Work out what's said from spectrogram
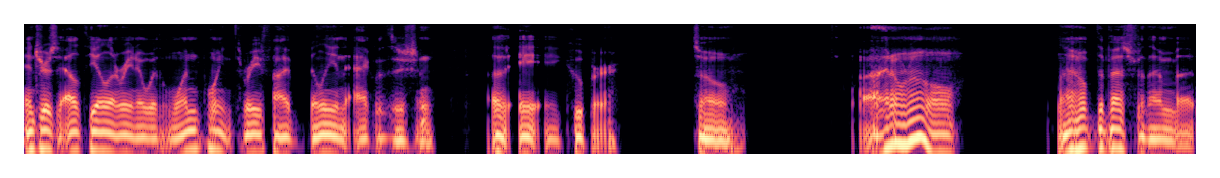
enters LTL Arena with 1.35 billion acquisition of AA Cooper. So I don't know. I hope the best for them, but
